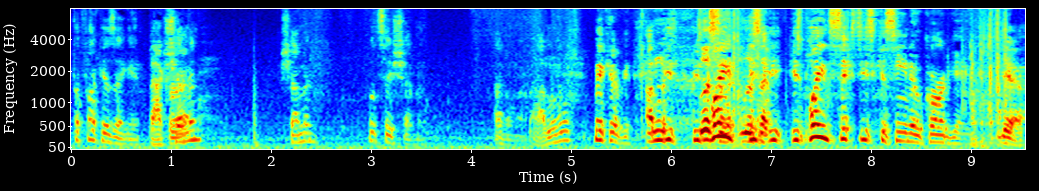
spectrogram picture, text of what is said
The fuck is that game? Baccarat? Chemin? Chemin? Let's say Chemin. I don't know. I don't know. Make it up. I'm- he's, he's listen, playing, listen. He's, he's playing 60s casino card game. Yeah.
